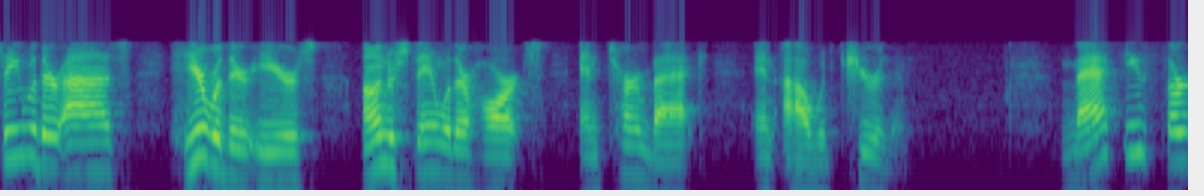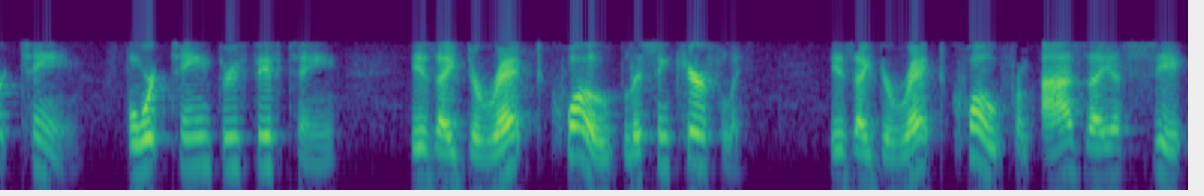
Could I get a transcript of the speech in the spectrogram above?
see with their eyes, hear with their ears, understand with their hearts, and turn back, and I would cure them. Matthew 13, 14 through 15 is a direct quote, listen carefully, is a direct quote from Isaiah 6,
